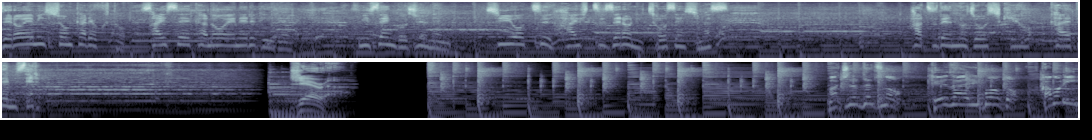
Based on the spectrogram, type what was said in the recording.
ゼロエミッション火力と再生可能エネルギーで2050年 CO2 排出ゼロに挑戦します。発電の常識を変えてみせる。JERA 町田鉄の経済リポート深掘り。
